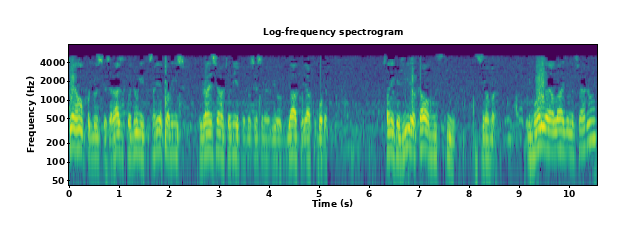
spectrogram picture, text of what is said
to je on podnosio za razliku od drugih poslanika koji nisu. Ibrahim Sram to nije podnosio, sam je bio jako, jako bogat. Poslanik je živio kao miskin siroma. I molio je Allah za lešanu,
